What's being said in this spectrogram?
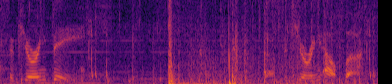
Securing B. Securing Alpha.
